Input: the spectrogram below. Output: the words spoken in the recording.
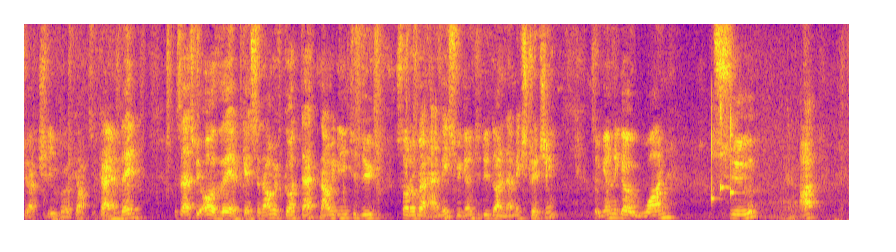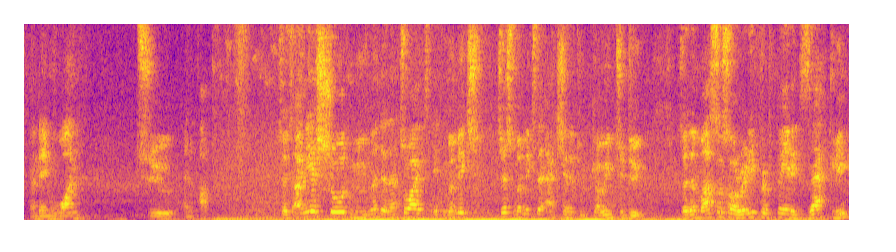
to actually work out. Okay, and then so as we are there, okay, so now we've got that. Now we need to do sort of a hammy. So we're going to do dynamic stretching. So we're going to go one, two, and up, and then one, two, and up. So it's only a short movement, and that's why it, mimics, just mimics the action that we're going to do. So the muscles are already prepared exactly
